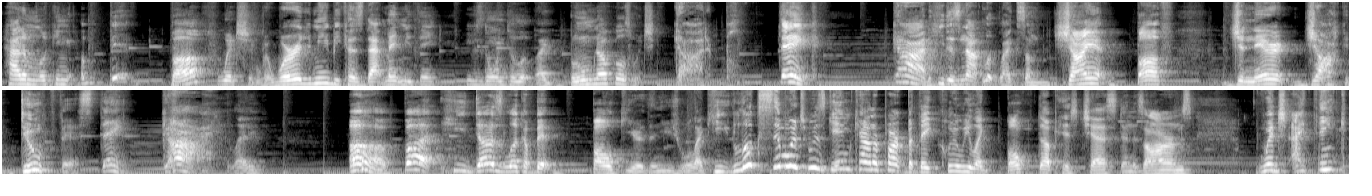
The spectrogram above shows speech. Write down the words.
had him looking a bit buff, which worried me because that made me think he was going to look like Boom Knuckles, which God, thank God he does not look like some giant buff generic jock doofus. Thank God. Like, uh, but he does look a bit bulkier than usual. Like he looks similar to his game counterpart, but they clearly like bulked up his chest and his arms. Which I think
